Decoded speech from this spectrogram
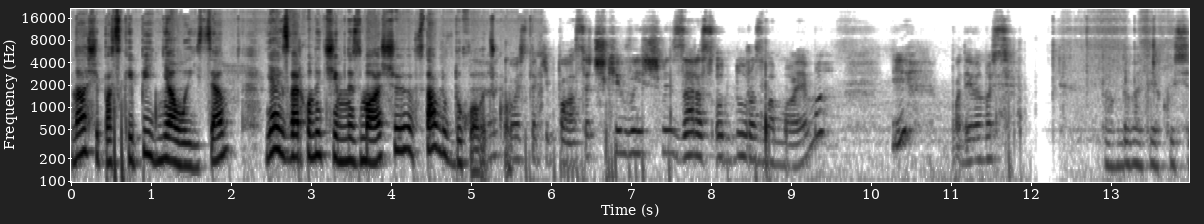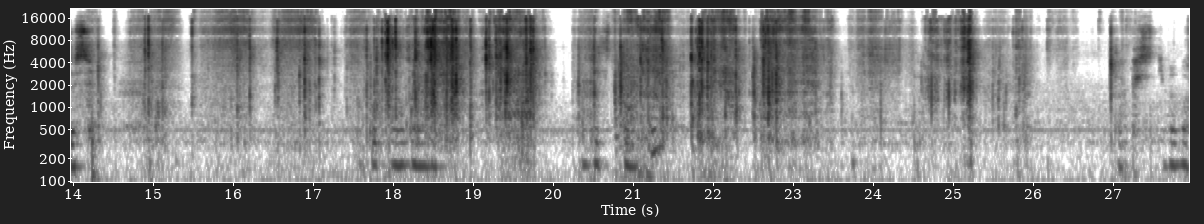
наші паски піднялися. Я їх зверху нічим не змащую, ставлю в духовочку. Так, ось такі пасочки вийшли. Зараз одну розламаємо і подивимось. Так, давайте якусь ось попробуємо дістати. Так, знімемо.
